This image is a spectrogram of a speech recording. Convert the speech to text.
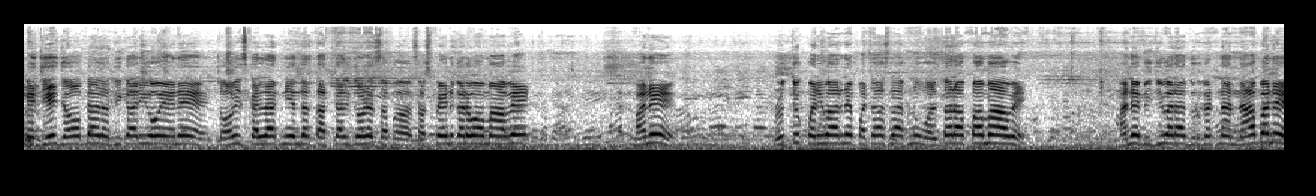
કે જે જવાબદાર અધિકારી હોય એને ચોવીસ કલાકની અંદર તાત્કાલિક ધોરણે સસ્પેન્ડ કરવામાં આવે અને મૃત્યુક પરિવારને પચાસ લાખનું વળતર આપવામાં આવે અને બીજી વાર આ દુર્ઘટના ના બને,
